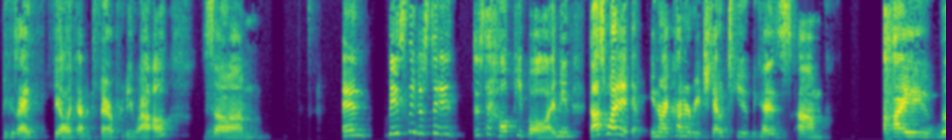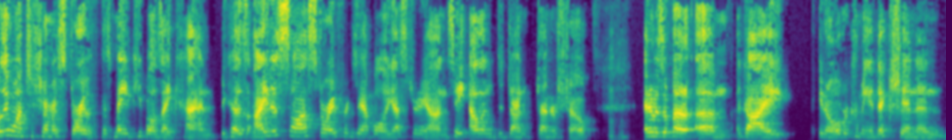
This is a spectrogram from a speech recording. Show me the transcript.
because I feel like I would fare pretty well. Yeah. So um, and basically just to just to help people. I mean, that's why you know I kind of reached out to you because um, I really want to share my story with as many people as I can because yeah. I just saw a story, for example, yesterday on say Ellen DeGeneres show, mm-hmm. And it was about um, a guy you know overcoming addiction. And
